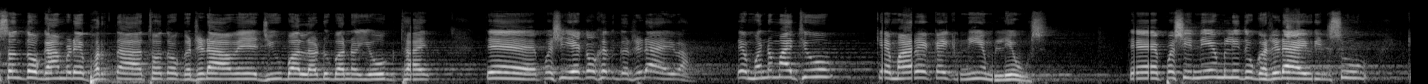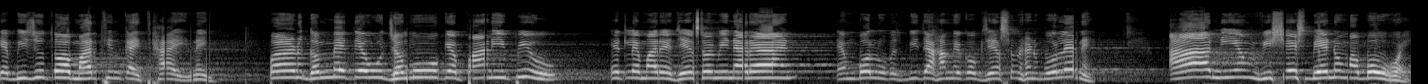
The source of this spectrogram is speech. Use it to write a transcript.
સંતો ગામડે ફરતા અથવા તો ગઢડા આવે, જીવબા લાડુબાનો યોગ થાય. તે પછી એક વખત ગઢડા આવ્યા. તે મનમાં થયું કે મારે કંઈક નિયમ લેવું છે. તે પછી નિયમ લીધું ગઢડા આવીને શું કે બીજું તો મારથી કાંઈ થાય નહીં. પણ ગમે તેવું જમવું કે પાણી પીવું, એટલે મારે જય સ્વામિનારાયણ એમ બોલવું. પછી બીજા સામે કોઈક જય સ્વામિનારાયણ બોલે ને, આ નિયમ વિશેષ બહેનોમાં બહુ હોય.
